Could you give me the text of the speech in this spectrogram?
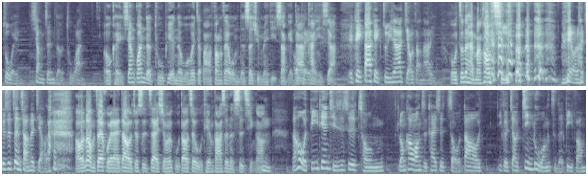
作为象征的图案。OK，相关的图片呢，我会再把它放在我们的社群媒体上给大家看一下。Okay, 也可以，大家可以注意一下它脚长哪里。我真的还蛮好奇的。没有啦，就是正常的脚啦。好，那我们再回来到就是在雄伟古道这五天发生的事情啊。嗯，然后我第一天其实是从龙康王子开始走到一个叫进入王子的地方。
